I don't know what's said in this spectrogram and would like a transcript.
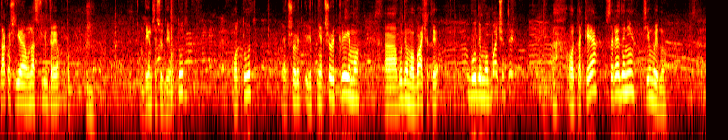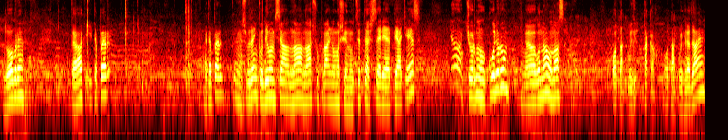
Також є у нас фільтри. Дивимося сюди. Отут. Отут. Якщо, від, якщо відкриємо, будемо бачити, будемо бачити отаке всередині. Всім видно. Добре. Так, і тепер. А тепер е, швиденько дивимося на нашу пральну машину. Це теж серія 5S е, чорного кольору. Е, Вона у нас отак, така, отак виглядає.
